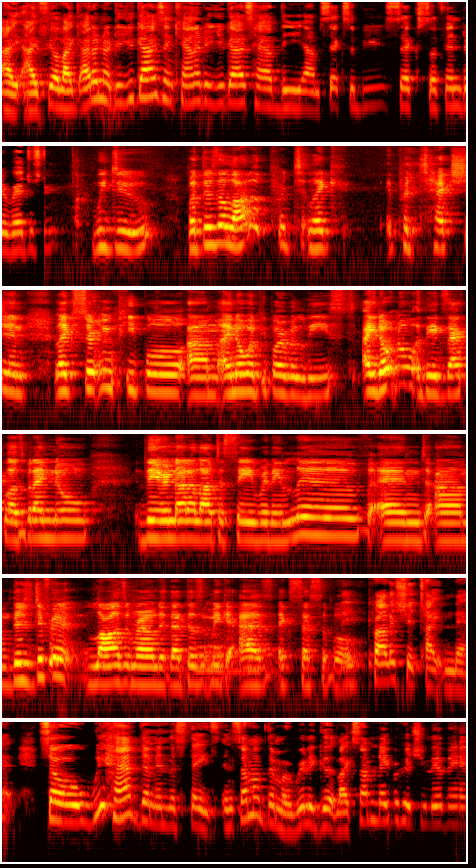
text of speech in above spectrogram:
I I feel like I don't know. Do you guys in Canada? You guys have the um, sex abuse, sex offender registry? We do, but there's a lot of like protection like certain people um i know when people are released i don't know the exact laws but i know they're not allowed to say where they live and um, there's different laws around it that doesn't make it as accessible. They probably should tighten that. So we have them in the states and some of them are really good. Like some neighborhoods you live in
